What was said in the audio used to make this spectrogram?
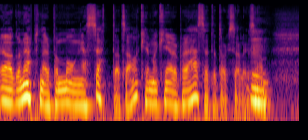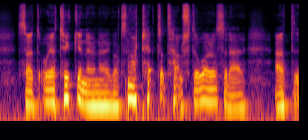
ögonöppnare på många sätt. Att så, okej, man kan göra på det här sättet också. Liksom. Mm. Så att, och jag tycker nu när det gått snart ett och ett halvt år och sådär. Att eh,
